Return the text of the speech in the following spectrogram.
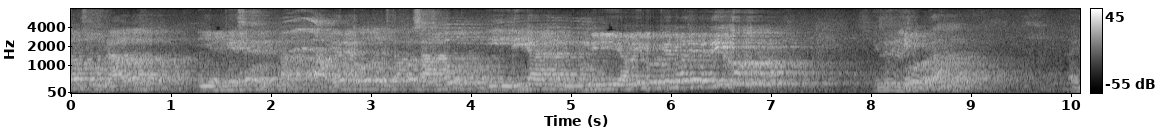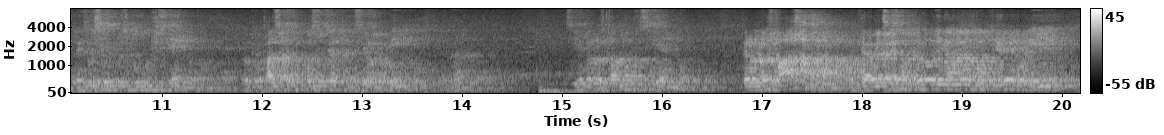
acostumbrados y empiecen a, ver todo lo que está pasando y digan, ¿y a mí por qué nadie me dijo? Y le dijimos, ¿verdad? La iglesia siempre estuvo diciendo, lo que pasa es que no pusiste atención a mí, ¿verdad? Siempre lo estamos diciendo. Pero no es fácil, porque a veces lo digamos no quieren oír.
